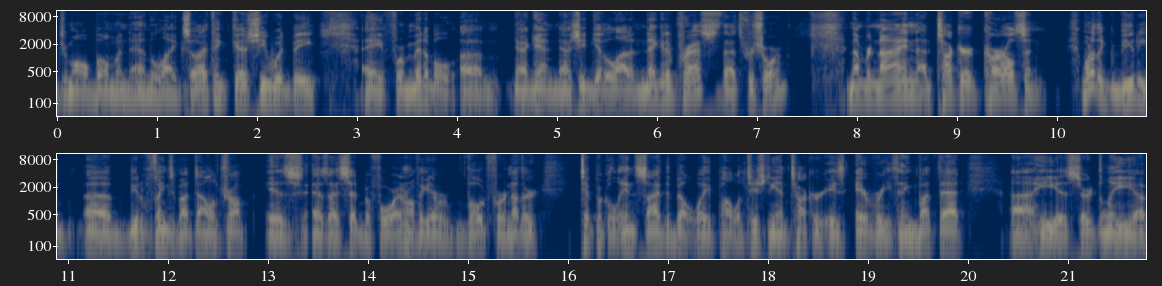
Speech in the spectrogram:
Jamal Bowman and the like. So I think uh, she would be a formidable, um, again, now she'd get a lot of negative press, that's for sure. Number nine, uh, Tucker Carlson. One of the beauty, uh, beautiful things about Donald Trump is, as I said before, I don't know if I could ever vote for another typical inside the beltway politician. Again, Tucker is everything but that. Uh, he is certainly, uh,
